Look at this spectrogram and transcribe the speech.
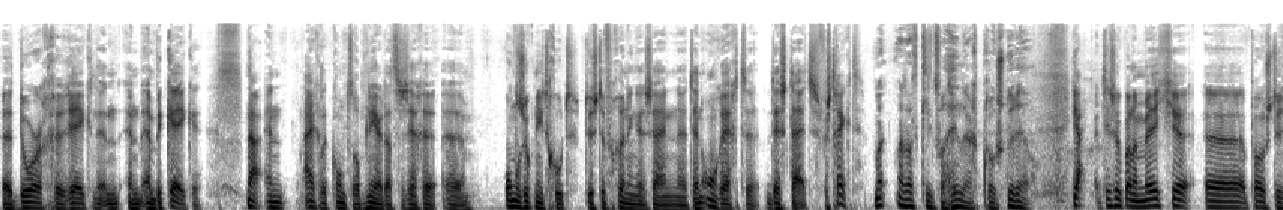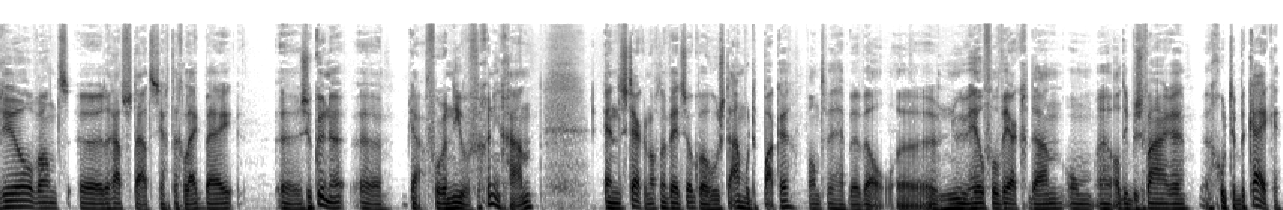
uh, doorgerekend en, en, en, bekeken. Nou, en eigenlijk komt het erop neer dat ze zeggen onderzoek niet goed. Dus de vergunningen zijn eh, ten onrechte destijds verstrekt. Maar, maar dat klinkt wel heel erg procedureel. Ja, het is ook wel een beetje uh, procedureel. Want uh, de Raad van State zegt er gelijk bij... Uh, ze kunnen ja, voor een nieuwe vergunning gaan. En sterker nog, dan weten ze ook wel hoe ze het aan moeten pakken. Want we hebben wel uh, nu heel veel werk gedaan om uh, al die bezwaren uh, goed te bekijken.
